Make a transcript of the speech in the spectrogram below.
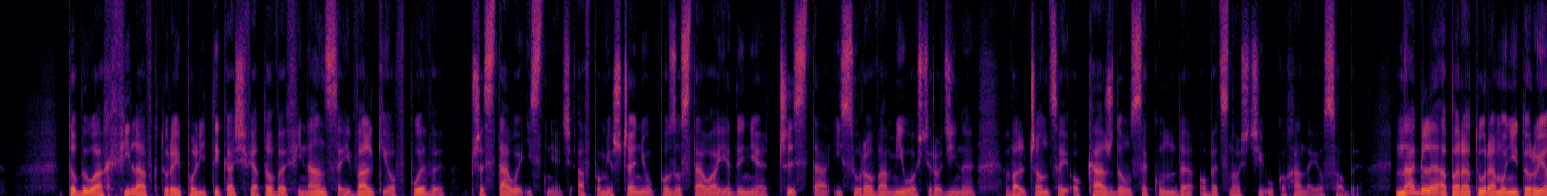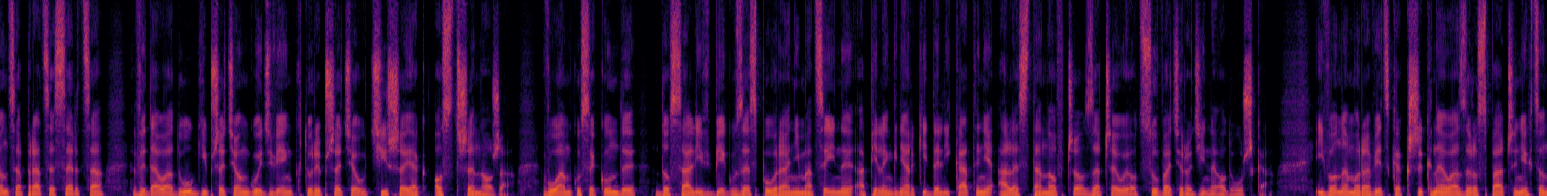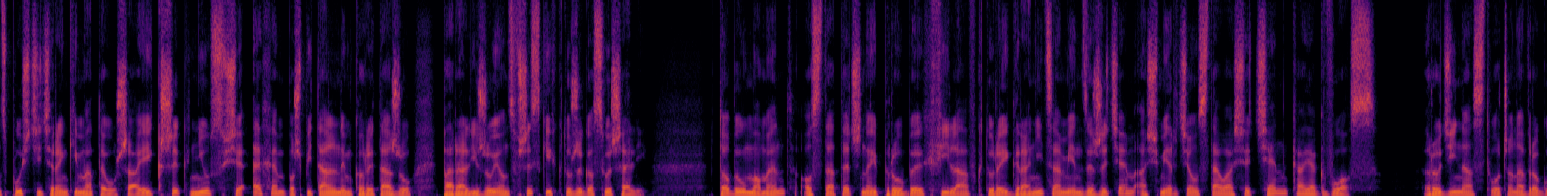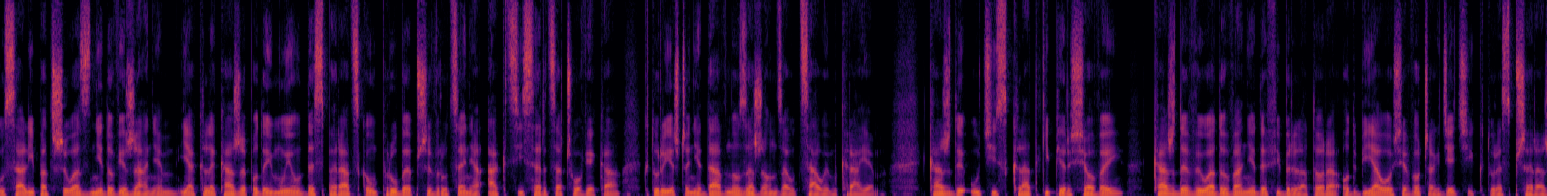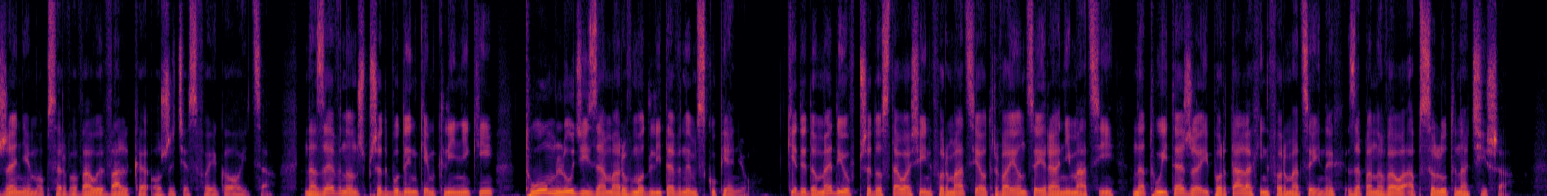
To była chwila, w której polityka światowe, finanse i walki o wpływy przestały istnieć, a w pomieszczeniu pozostała jedynie czysta i surowa miłość rodziny, walczącej o każdą sekundę obecności ukochanej osoby. Nagle aparatura monitorująca pracę serca wydała długi, przeciągły dźwięk, który przeciął ciszę jak ostrze noża. W ułamku sekundy do sali wbiegł zespół reanimacyjny, a pielęgniarki delikatnie, ale stanowczo zaczęły odsuwać rodzinę od łóżka. Iwona Morawiecka krzyknęła z rozpaczy, nie chcąc puścić ręki Mateusza. Jej krzyk niósł się echem po szpitalnym korytarzu, paraliżując wszystkich, którzy go słyszeli. To był moment ostatecznej próby, chwila, w której granica między życiem a śmiercią stała się cienka jak włos. Rodzina stłoczona w rogu sali patrzyła z niedowierzaniem, jak lekarze podejmują desperacką próbę przywrócenia akcji serca człowieka, który jeszcze niedawno zarządzał całym krajem. Każdy ucisk klatki piersiowej, każde wyładowanie defibrylatora odbijało się w oczach dzieci, które z przerażeniem obserwowały walkę o życie swojego ojca. Na zewnątrz, przed budynkiem kliniki, tłum ludzi zamarł w modlitewnym skupieniu. Kiedy do mediów przedostała się informacja o trwającej reanimacji, na Twitterze i portalach informacyjnych zapanowała absolutna cisza.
